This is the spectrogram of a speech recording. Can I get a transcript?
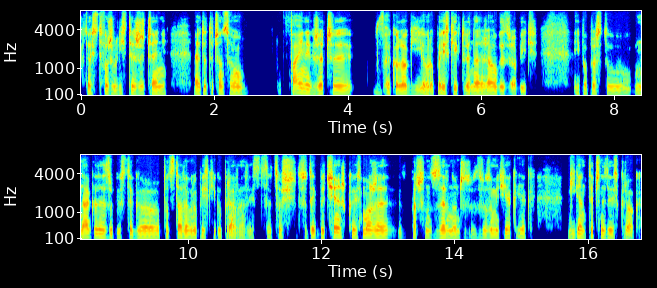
ktoś stworzył listę życzeń e, dotyczącą fajnych rzeczy w ekologii europejskiej, które należałoby zrobić i po prostu nagle zrobił z tego podstawę europejskiego prawa. Jest coś, co jakby ciężko jest może, patrząc z zewnątrz, zrozumieć, jak, jak gigantyczny to jest krok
